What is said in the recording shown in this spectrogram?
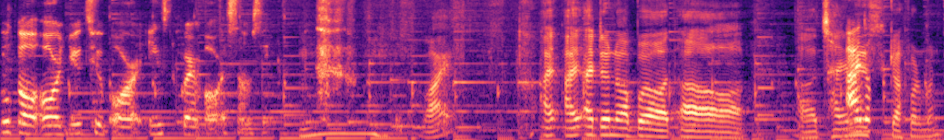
Google or YouTube or Instagram or something. Mm, Why? I, I, I don't know about uh, uh, Chinese government.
